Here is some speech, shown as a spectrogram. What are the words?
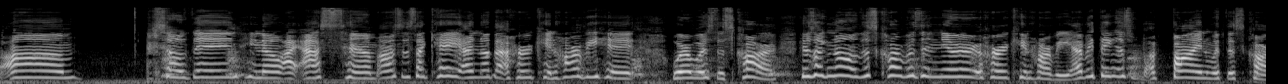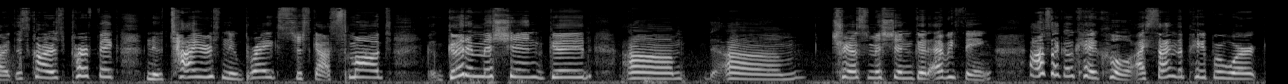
Um. So then, you know, I asked him, I was just like, hey, I know that Hurricane Harvey hit. Where was this car? He was like, no, this car wasn't near Hurricane Harvey. Everything is fine with this car. This car is perfect. New tires, new brakes, just got smogged. Good emission, good, um, um, transmission, good everything. I was like, okay, cool. I signed the paperwork.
